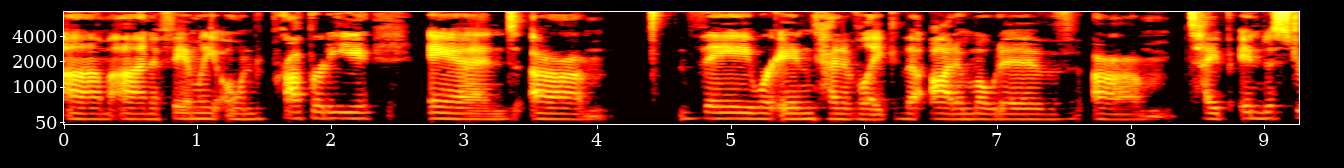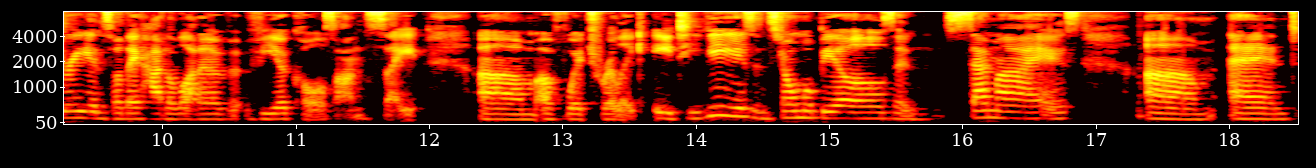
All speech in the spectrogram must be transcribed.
um, on a family owned property, and um, they were in kind of like the automotive um, type industry. And so they had a lot of vehicles on site, um, of which were like ATVs and snowmobiles and semis. Um, and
